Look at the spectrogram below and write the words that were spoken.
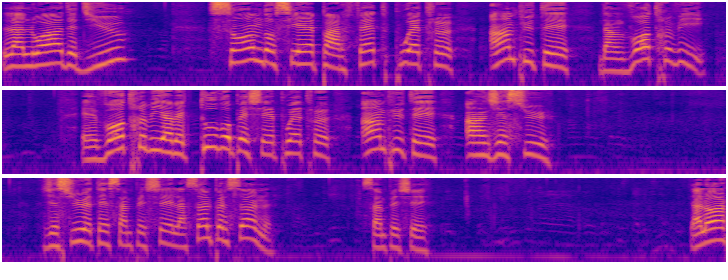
la loi de Dieu, son dossier parfait peut être imputé dans votre vie. Et votre vie avec tous vos péchés peut être imputée en Jésus. Jésus était sans péché, la seule personne sans péché. Et alors,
